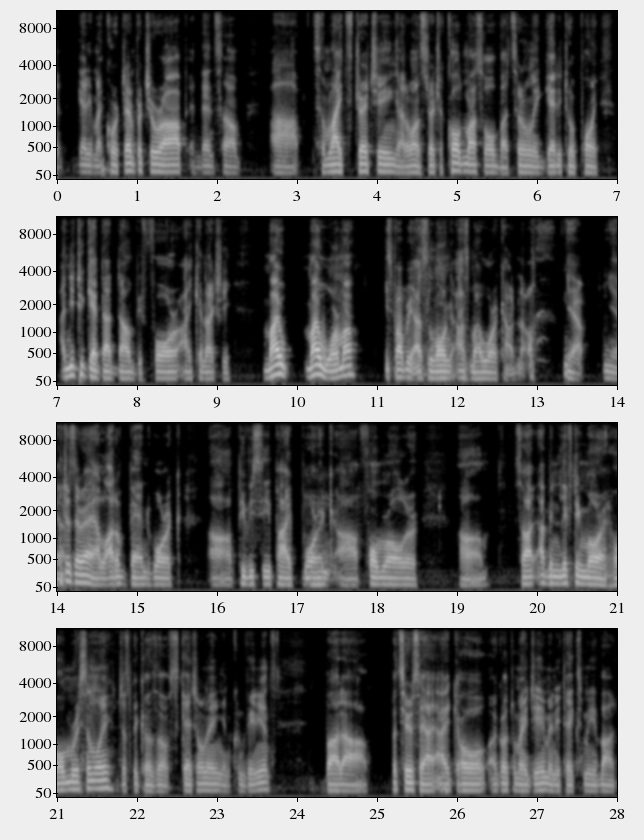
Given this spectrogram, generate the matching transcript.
and getting my core temperature up and then some uh some light stretching. I don't want to stretch a cold muscle, but certainly get it to a point. I need to get that done before I can actually my my warm up is probably as long as my workout now. Yeah. Yeah. Just there a lot of band work, uh PVC pipe work, uh foam roller. Um so I, I've been lifting more at home recently just because of scheduling and convenience. But uh but seriously, I, I go I go to my gym and it takes me about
